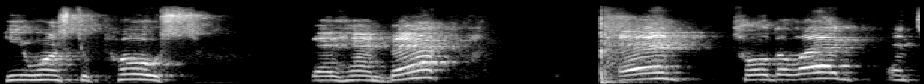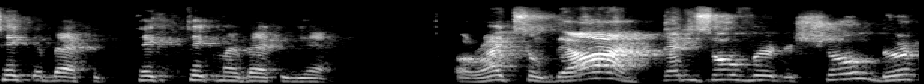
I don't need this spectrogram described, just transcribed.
he wants to post that hand back and throw the leg and take the back, take, take my back again. All right, so the arm that is over the shoulder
